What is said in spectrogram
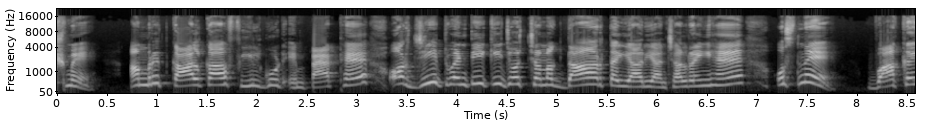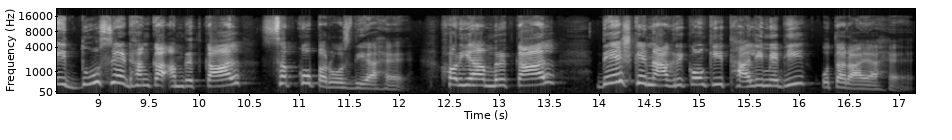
देश में अमृतकाल का फील गुड इंपैक्ट है और जी ट्वेंटी की जो चमकदार तैयारियाँ चल रही हैं, उसने वाकई दूसरे ढंग का अमृतकाल सबको परोस दिया है। और यह अमृतकाल देश के नागरिकों की थाली में भी उतर आया है।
